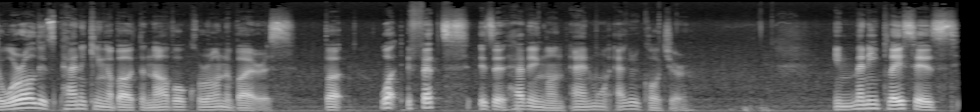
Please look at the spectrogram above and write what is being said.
The world is panicking about the novel coronavirus, but what effects is it having on animal agriculture? In many places,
